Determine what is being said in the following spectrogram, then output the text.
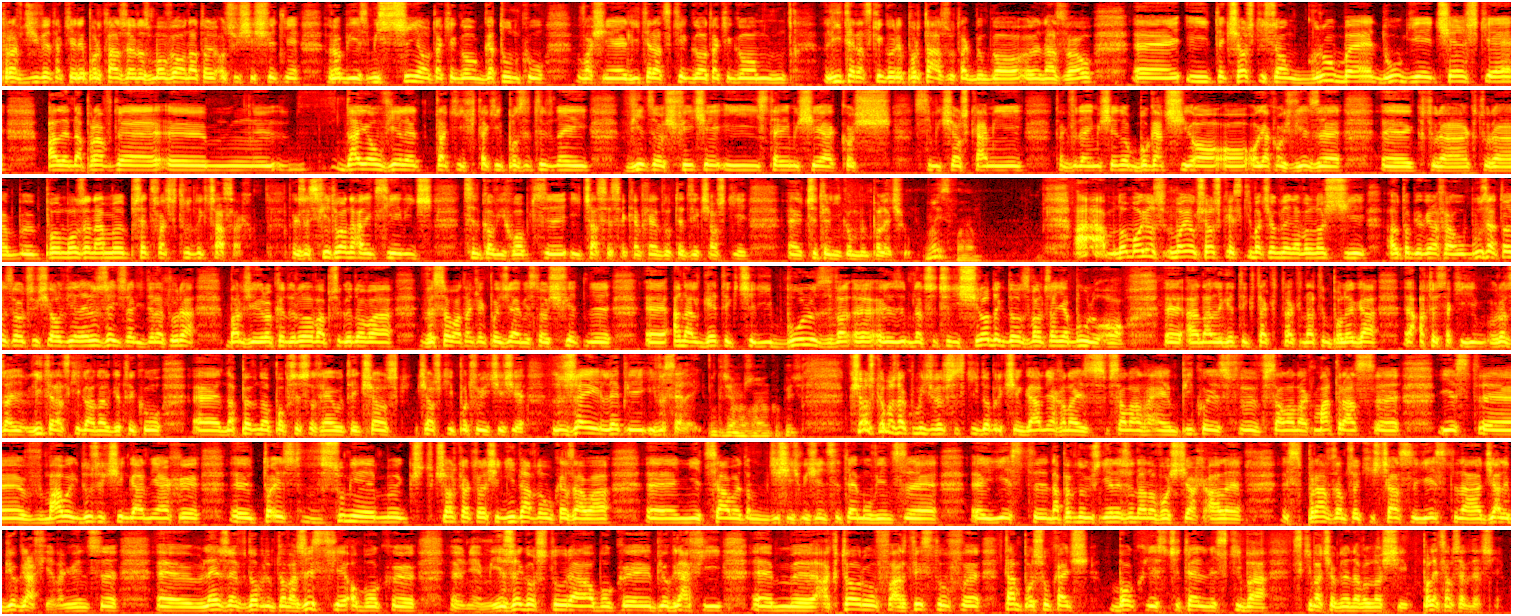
prawdziwe takie reportaże, rozmowy. Ona to oczywiście świetnie robi, jest mistrzynią takiego gatunku właśnie literackiego, takiego mm, literackiego reportażu, tak bym go nazwał. I te książki są grube, długie, ciężkie, ale naprawdę dają wiele takich, takiej pozytywnej wiedzy o świecie i stajemy się jakoś z tymi książkami, tak wydaje mi się, no, bogatsi o, o, o jakąś wiedzę, e, która, która pomoże nam przetrwać w trudnych czasach. Także Swietłana Aleksiejewicz, Cynkowi Chłopcy i Czasy Second Handu, te dwie książki czytelnikom bym polecił. No i swoją. A, no moją, moją książkę Skiba ciągle na wolności, autobiografia Ubuza, to jest oczywiście o wiele lżejsza literatura, bardziej rock'n'rollowa, przygodowa, wesoła, tak jak powiedziałem, jest to świetny e, analgetyk, czyli ból, zwa, e, e, znaczy, czyli środek do zwalczania bólu, o, e, analgetyk tak, tak na tym polega, e, a to jest taki rodzaj literackiego analgetyku, e, na pewno po przeczytaniu tej książki, książki poczujecie się lżej, lepiej i weselej. Gdzie można ją kupić? Książkę można kupić we wszystkich dobrych księgarniach. Ona jest w salonach Empiku, jest w, salonach Matras, e, jest e, w małych, dużych księgarniach. E, To jest w sumie książka, która się niedawno ukazała, niecałe tam 10 miesięcy temu, więc jest na pewno już nie leży na nowościach, ale sprawdzam co jakiś czas, jest na dziale biografie. Tak więc leżę w dobrym towarzystwie obok nie wiem, Jerzego Sztura, obok biografii aktorów, artystów. Tam poszukać. Bok jest czytelny, Skiba, Skiba ciągle na wolności. Polecam serdecznie.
